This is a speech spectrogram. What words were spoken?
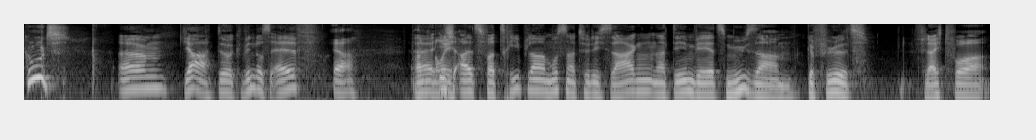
Gut. Ähm, ja, Dirk, Windows 11. Ja. Äh, ich als Vertriebler muss natürlich sagen, nachdem wir jetzt mühsam gefühlt, vielleicht vor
